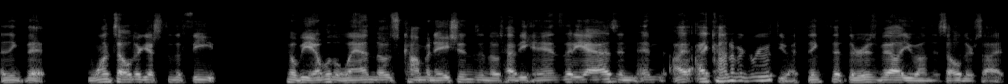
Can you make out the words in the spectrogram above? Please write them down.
I think that once Elder gets to the feet, he'll be able to land those combinations and those heavy hands that he has. And and I, I kind of agree with you. I think that there is value on this elder side.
